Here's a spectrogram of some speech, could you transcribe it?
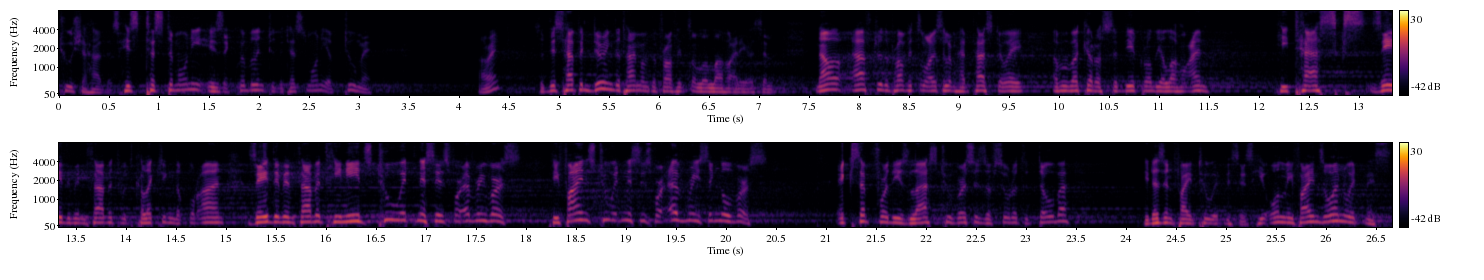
two Shahadas. His testimony is equivalent to the testimony of two men. All right? So this happened during the time of the Prophet ﷺ. Now, after the Prophet ﷺ had passed away, Abu Bakr as-Siddiq radiallahu anh, he tasks Zayd ibn Thabit with collecting the Quran. Zayd ibn Thabit, he needs two witnesses for every verse. He finds two witnesses for every single verse. Except for these last two verses of Surah At-Tawbah, he doesn't find two witnesses. He only finds one witness.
